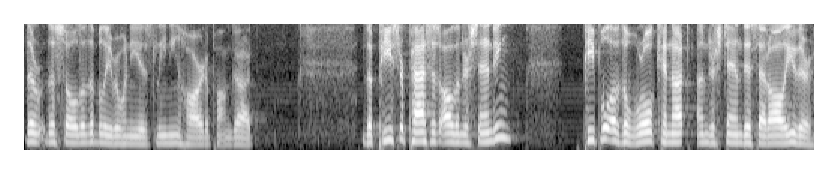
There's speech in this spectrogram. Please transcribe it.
the, the soul of the believer when he is leaning hard upon God. The peace surpasses all understanding. People of the world cannot understand this at all either.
